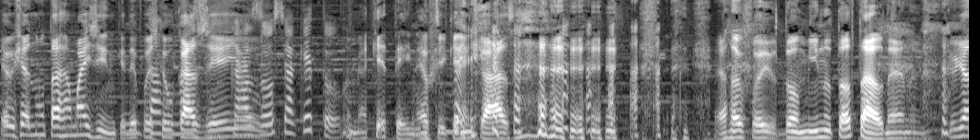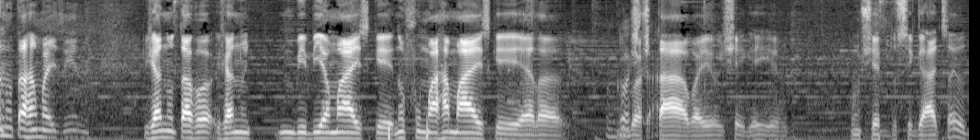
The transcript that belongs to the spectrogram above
Eu já não tava mais indo, porque não depois que eu casei, eu- Casou, se aquietou. eu me aquietei, né? Eu Muito fiquei bem. em casa. Ela foi o domínio total, né? Eu já não tava mais indo. Já não tava, já não, não bebia mais, que não fumava mais, que ela Não gostava. Aí eu cheguei com o cheiro do cigarro, disse, "Ah, eu,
